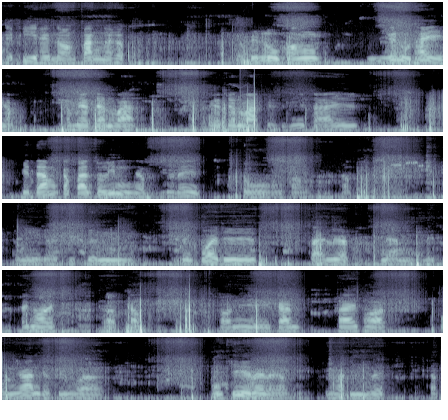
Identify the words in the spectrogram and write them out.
ให้พี่ให้น้องฟังนะครับ เป็นลูกของเงินอุทัยครับกับแม่จันวาด แม่จันวาดก็จะมีสายเพชรดำกับปานโซลินครับอยู่ในโตของเขาครับอันนี้ก็สิเป็นเป็นกล้วยที่สายเลือดแน่นเล็กน้อยครับครับ ตอนนี้การถ่ายทอดผลงานก็ถือว่าโอเคเลยแหละครับถือว่าดีเลยครับ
